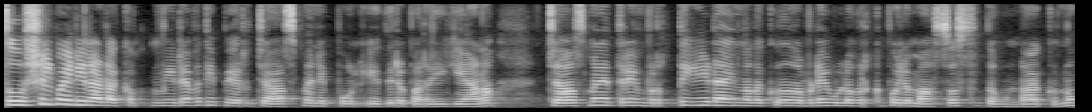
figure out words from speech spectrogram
സോഷ്യൽ മീഡിയയിലടക്കം നിരവധി പേർ ജാസ്മിൻ ഇപ്പോൾ എതിര് പറയുകയാണ്. ജാസ്മിൻ ഇത്രയും വൃത്തികേടായി നടക്കുന്നത് അവിടെയുള്ളവർക്ക് പോലും അസ്വസ്ഥത ഉണ്ടാക്കുന്നു.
